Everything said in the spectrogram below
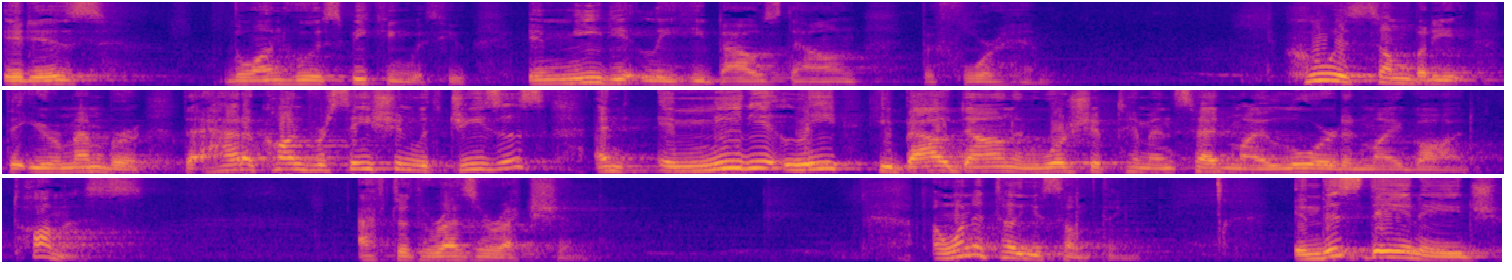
It is the one who is speaking with you. Immediately he bows down before him. Who is somebody that you remember that had a conversation with Jesus and immediately he bowed down and worshiped him and said, My Lord and my God? Thomas, after the resurrection. I want to tell you something. In this day and age,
